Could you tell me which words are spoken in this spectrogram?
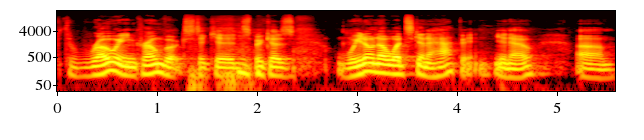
throwing Chromebooks to kids because we don't know what's going to happen, you know. Um,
